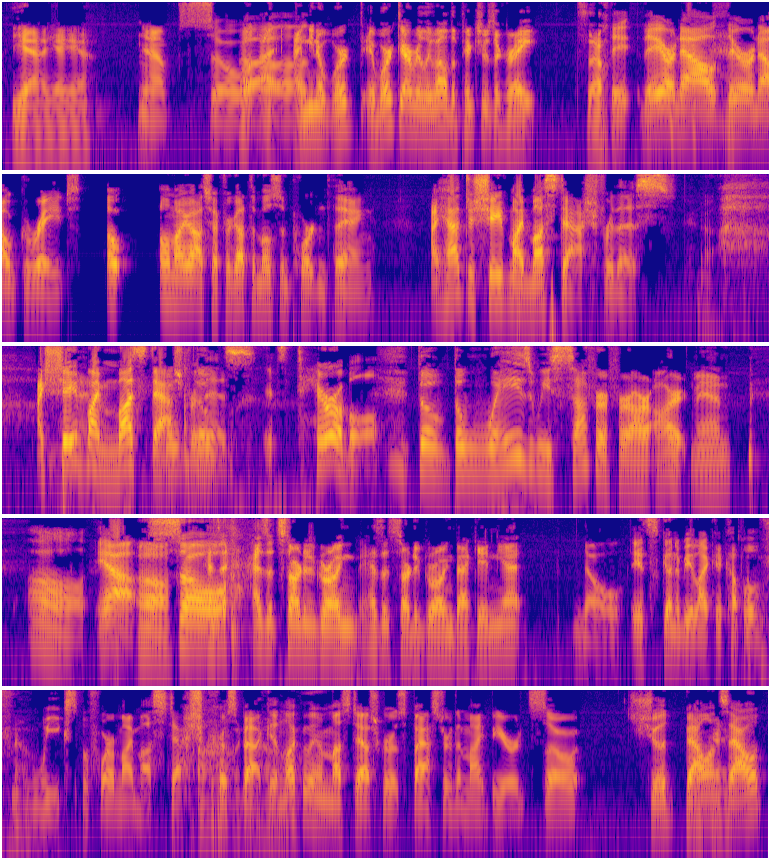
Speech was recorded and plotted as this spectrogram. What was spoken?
Yeah, yeah, yeah. Yeah. So Well, uh, I, I mean, it worked. It worked out really well. The pictures are great. So They they are now they are now great. Oh oh my gosh, I forgot the most important thing. I had to shave my mustache for this. I shaved my mustache The- for the- this. It's terrible. the the ways we suffer for our art, man. Oh yeah. Oh, so has it, has it started growing? Has it started growing back in yet? no, it's gonna be like a couple of no. weeks before my mustache Oh, grows back in. Luckily, my mustache grows faster than my beard, so it should balance Okay. out.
